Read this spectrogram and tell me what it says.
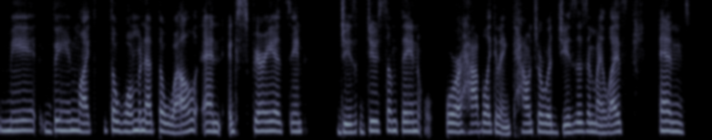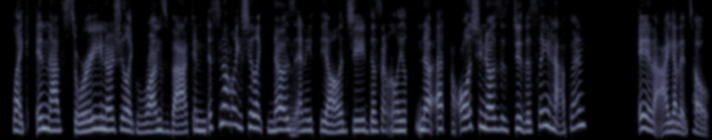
me being like the woman at the well and experiencing Jesus do something or have like an encounter with Jesus in my life. And like in that story, you know, she like runs back and it's not like she like knows mm. any theology, doesn't really know. All she knows is, do this thing happen? And I got to tell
